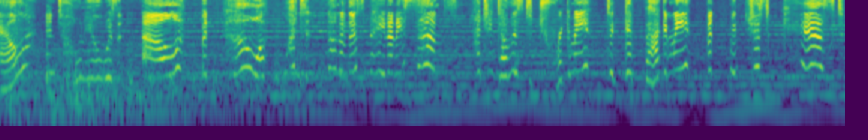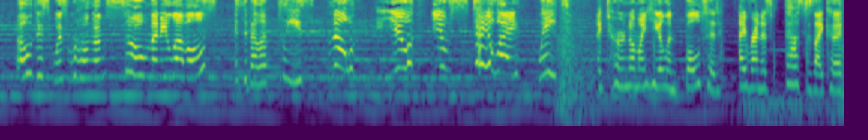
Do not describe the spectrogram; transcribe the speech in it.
Elle? Antonio was Elle? But how? What? None of this made any sense. Had she done this to trick me? To get back at me? But we just kissed. Oh, this was wrong on so many levels. Isabella, please. No! You! You stay away! Wait! I turned on my heel and bolted. I ran as fast as I could.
